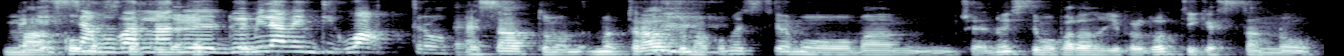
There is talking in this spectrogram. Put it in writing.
ma e stiamo parlando del detto- 2024. Esatto, ma, ma tra l'altro, ma come stiamo, ma, cioè, noi stiamo parlando di prodotti che stanno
